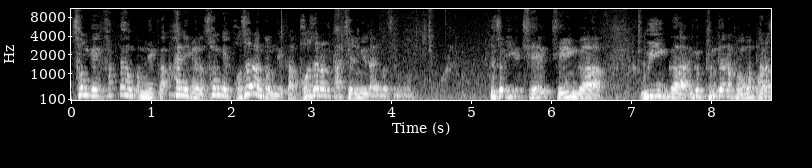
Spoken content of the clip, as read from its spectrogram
성경에 합당한 겁니까? 아니면 성경에 벗어난 겁니까? 벗어난 거다 죄입니다. 이것은요. 그래서 이게 죄, 죄인가 의인가 이거 분별하는 방법 바로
